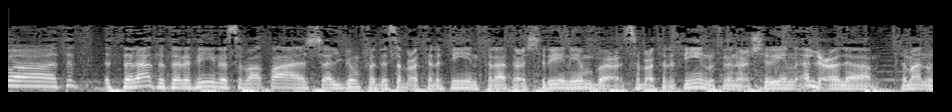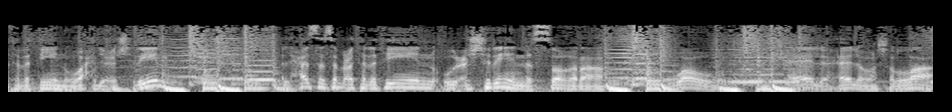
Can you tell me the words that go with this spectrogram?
آه، ث- 33 و17 القنفذة 37 23 ينبع 37 و22 العلا 38 و21 الحسا 37 و20 للصغرى. واو حلو حلو ما شاء الله.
